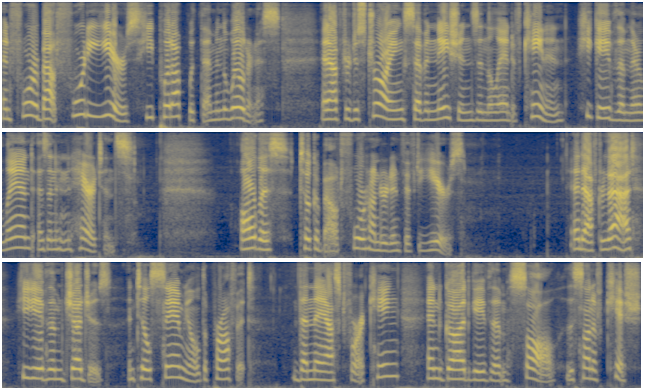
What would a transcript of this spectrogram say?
And for about forty years he put up with them in the wilderness. And after destroying seven nations in the land of Canaan, he gave them their land as an inheritance. All this took about four hundred and fifty years. And after that, he gave them judges until Samuel the prophet. Then they asked for a king, and God gave them Saul, the son of Kish,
